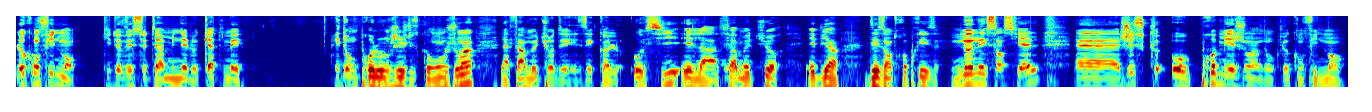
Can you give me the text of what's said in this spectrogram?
Le confinement, qui devait se terminer le 4 mai, est donc prolongé jusqu'au 11 juin, la fermeture des écoles aussi, et la fermeture eh bien, des entreprises non essentielles. Euh, jusqu'au 1er juin, donc le confinement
